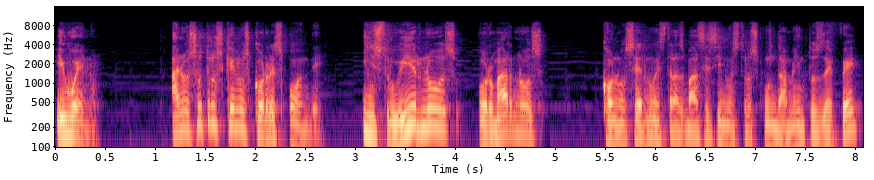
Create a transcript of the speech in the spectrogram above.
Y bueno, ¿a nosotros qué nos corresponde? Instruirnos, formarnos conocer nuestras bases y nuestros fundamentos de fe,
